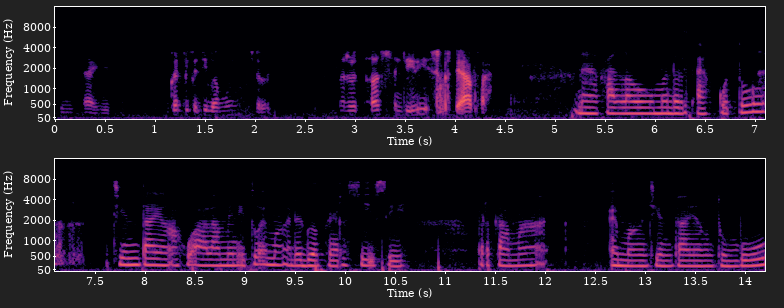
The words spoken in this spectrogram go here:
cinta gitu bukan tiba-tiba muncul. Menurut host sendiri seperti apa? Nah, kalau menurut aku tuh cinta yang aku alamin itu emang ada dua versi sih. Pertama, emang cinta yang tumbuh,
